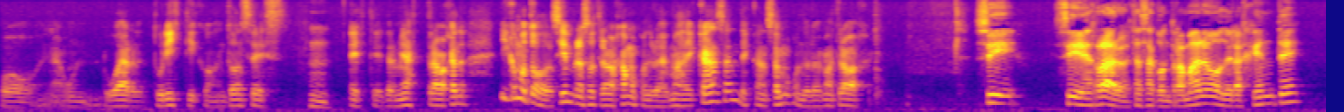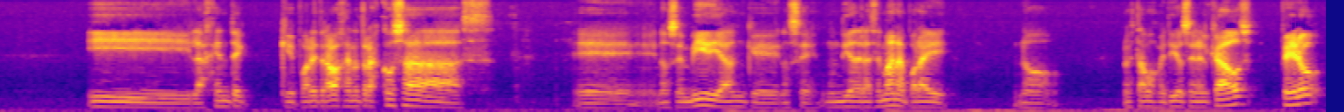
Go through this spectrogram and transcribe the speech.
o en algún lugar turístico. Entonces, Mm. este, terminás trabajando. Y como todo, siempre nosotros trabajamos cuando los demás descansan, descansamos cuando los demás trabajan. Sí, sí, es raro. Estás a contramano de la gente y la gente que por ahí trabaja en otras cosas eh, nos envidian que, no sé, un día de la semana por ahí no, no estamos metidos en el caos, pero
